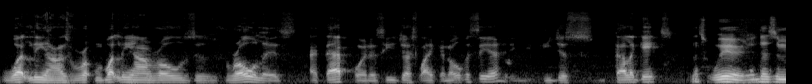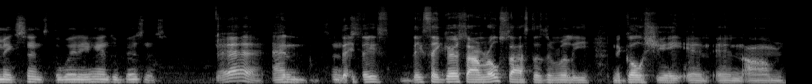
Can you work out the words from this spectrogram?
what Leon's what Leon Rose's role is at that point. Is he just like an overseer? He just delegates. That's weird. It doesn't make sense the way they handle business. Yeah, and they, they they say Gersson Rosas doesn't really negotiate in in um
